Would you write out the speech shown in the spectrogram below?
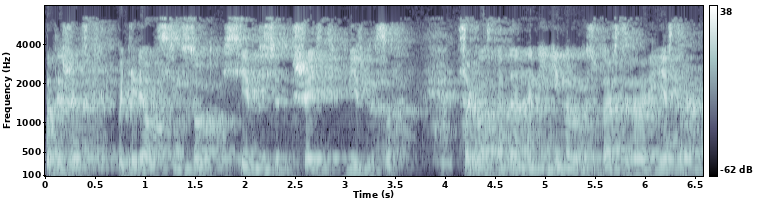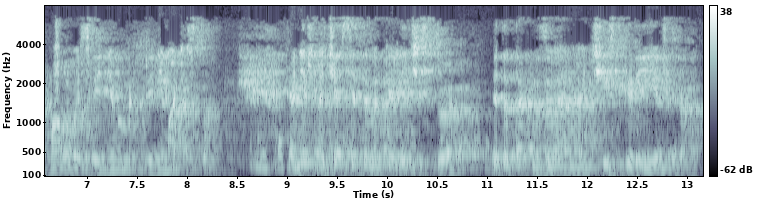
Ижевск потерял 776 бизнесов согласно данным Единого государственного реестра малого и среднего предпринимательства. Конечно, часть этого количества – это так называемая чистка реестра,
